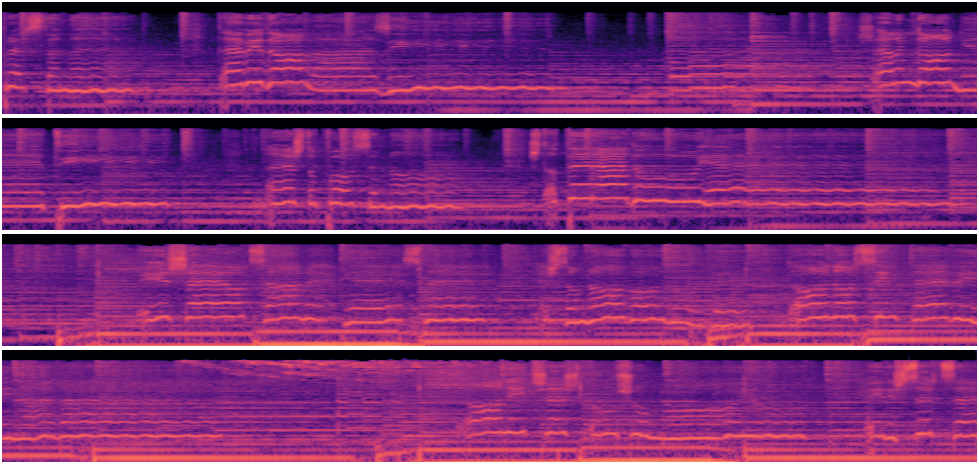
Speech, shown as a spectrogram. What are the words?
prestane Tebi dolazim Želim donijeti Nešto posebno Što te raduje. Više od same pjesme Nešto mnogo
